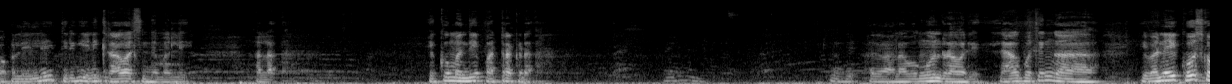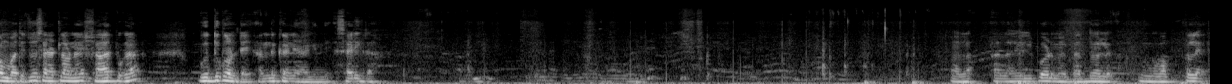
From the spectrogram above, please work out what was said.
ఒకళ్ళు వెళ్ళి తిరిగి వెనక్కి రావాల్సిందే మళ్ళీ. అలా. ఎక్కువ మంది పట్టరు అక్కడ. అలా వంగుని రావాలి. లేకపోతే ఇంకా ఇవన్నీ కోసుకోకపోతాయి చూసారు ఎట్లా ఉన్నాయి? షార్ప్గా గుద్దుకుంటాయి. అందుకని ఆగింది. సరిగ్గా. అలా అలా వెళ్ళిపోవడమే పెద్దవాళ్ళు ఇంక ఒక్కలే.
